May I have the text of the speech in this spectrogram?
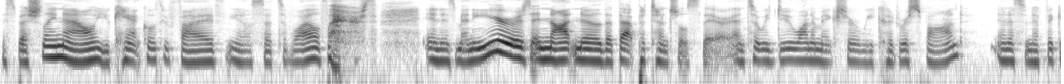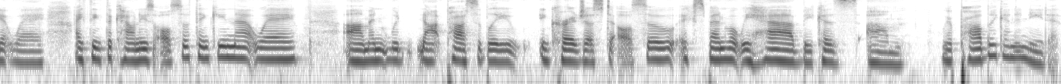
especially now, you can't go through five, you know, sets of wildfires in as many years and not know that that potential's there. And so we do want to make sure we could respond in a significant way. I think the county's also thinking that way um, and would not possibly encourage us to also expend what we have because um, we're probably going to need it.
